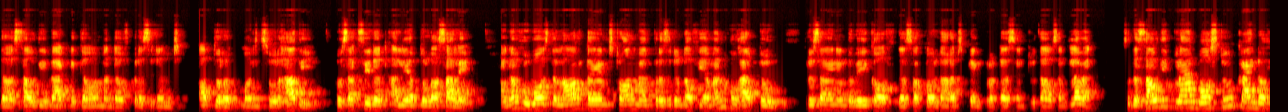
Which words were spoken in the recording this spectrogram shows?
the Saudi-backed government of President Abdur Mansur Hadi, who succeeded Ali Abdullah Saleh you know, who was the long-time strongman president of Yemen, who had to resign in the wake of the so-called Arab Spring protests in 2011. So the Saudi plan was to kind of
